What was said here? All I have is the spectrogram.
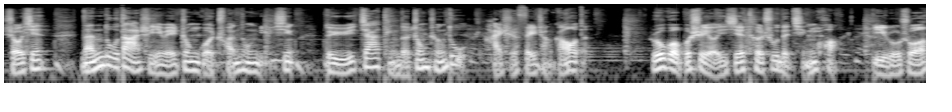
首先，难度大是因为中国传统女性对于家庭的忠诚度还是非常高的。如果不是有一些特殊的情况，比如说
